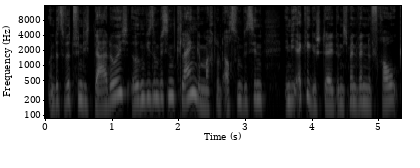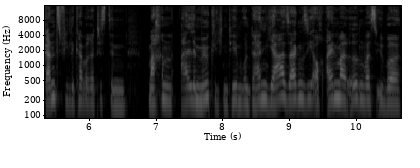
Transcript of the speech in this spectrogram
und das wird, finde ich, dadurch irgendwie so ein bisschen klein gemacht und auch so ein bisschen in die Ecke gestellt. Und ich meine, wenn eine Frau, ganz viele Kabarettistinnen machen alle möglichen Themen und dann, ja, sagen sie auch einmal irgendwas über,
